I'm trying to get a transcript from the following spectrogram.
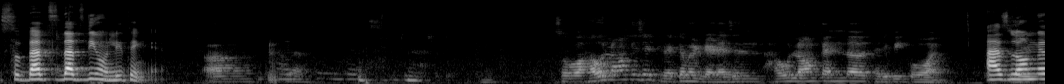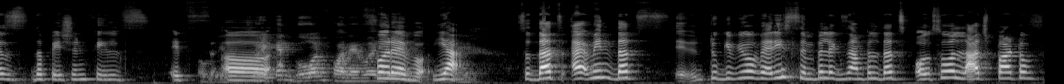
So that's that's the only thing. Uh, yeah. So how long is it recommended? As in, how long can the therapy go on? As long as the patient feels it's Okay. uh, so it can go on forever. forever, even- yeah. Okay. So that's, I mean, that's to give you a very simple example, that's also a large part of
